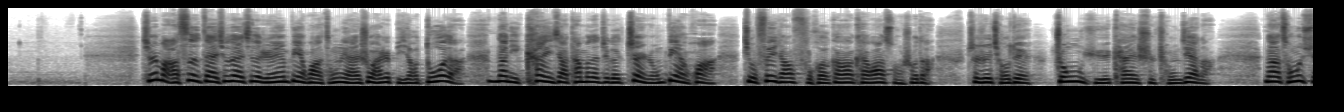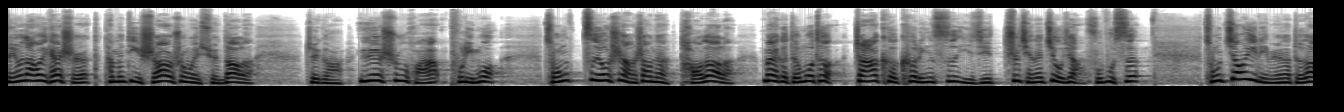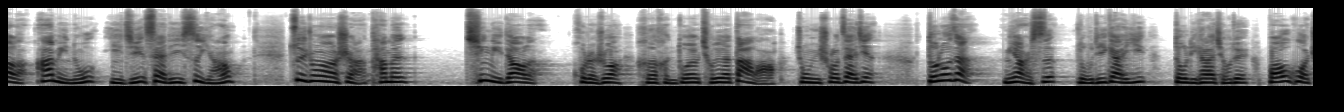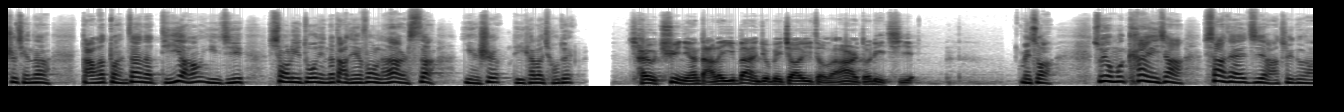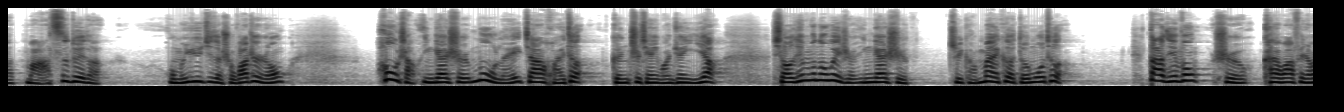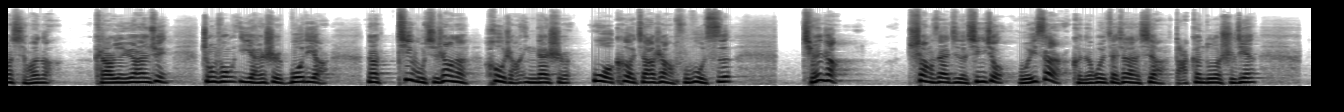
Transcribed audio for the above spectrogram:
其实马刺在休赛期的人员变化总体来说还是比较多的。那你看一下他们的这个阵容变化，就非常符合刚刚开花所说的，这支球队终于开始重建了。那从选秀大会开始，他们第十二顺位选到了这个约书华普里莫，从自由市场上呢淘到了麦克德莫特、扎克柯林斯以及之前的旧将福布斯。从交易里面呢得到了阿米奴以及塞迪斯杨，最重要的是啊，他们清理掉了，或者说和很多球队的大佬终于说了再见。德罗赞、米尔斯、鲁迪盖伊都离开了球队，包括之前的打了短暂的迪昂以及效力多年的大前锋莱尔斯啊，也是离开了球队。还有去年打了一半就被交易走的阿尔德里奇，没错。所以我们看一下下赛季啊，这个马刺队的。我们预计的首发阵容，后场应该是穆雷加怀特，跟之前完全一样。小前锋的位置应该是这个麦克德莫特，大前锋是开花非常喜欢的凯尔顿约翰逊，中锋依然是波蒂尔。那替补席上呢，后场应该是沃克加上福布斯，前场上赛季的新秀维塞尔可能会在下赛季啊打更多的时间。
